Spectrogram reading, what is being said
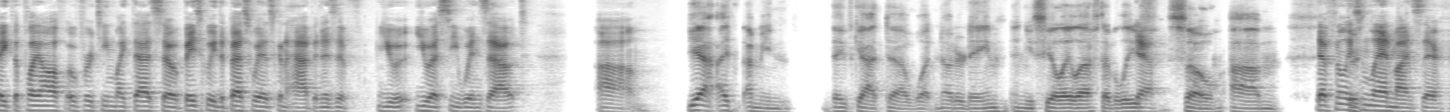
make the playoff over a team like that. So basically, the best way that's going to happen is if U- USC wins out. Um, Yeah, I I mean they've got uh, what Notre Dame and UCLA left, I believe. Yeah. So um definitely some landmines there.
